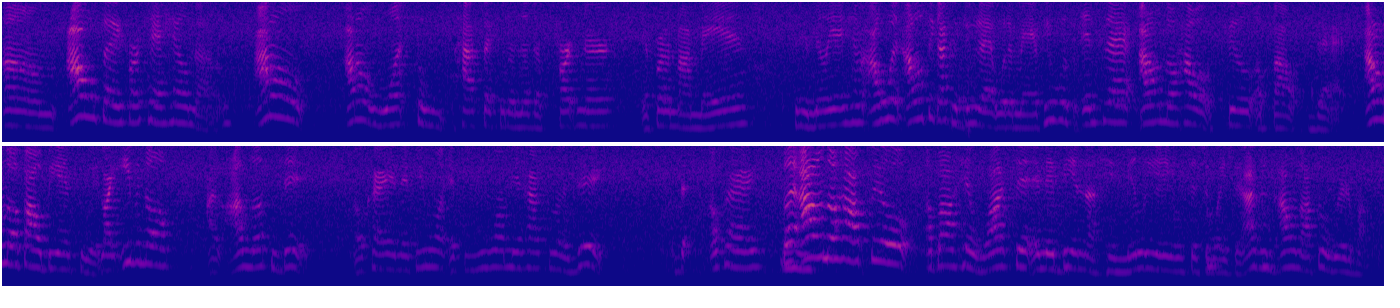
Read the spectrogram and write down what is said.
Um, I will say firsthand, hell no. I don't. I don't want to have sex with another partner in front of my man to humiliate him. I wouldn't. I don't think I could do that with a man. If he was into that, I don't know how I would feel about that. I don't know if I would be into it. Like even though I, I love some dick, okay, and if you want, if you want me to have some other dick, th- okay. But Mhm. I don't know how I feel about him watching and it being a humiliating situation. I just, I don't know. I feel weird about it.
